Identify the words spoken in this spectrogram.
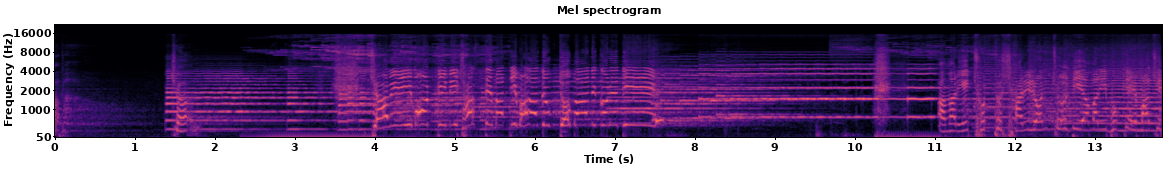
বাবা। চল। চল এই মর্দিনী সস্তে মাটি ভরা দুগ্ধ বান করে দিয়ে আমার এই ছোট্ট শাড়ির অঞ্চল দিয়ে আমার এই বুকের মাঝে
